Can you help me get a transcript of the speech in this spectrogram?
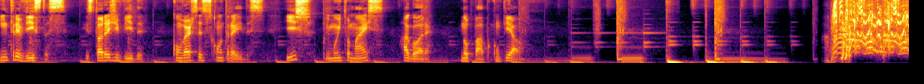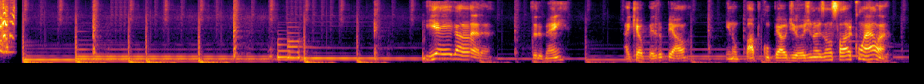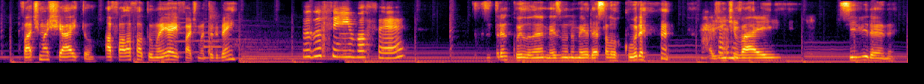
entrevistas, histórias de vida, conversas descontraídas. Isso e muito mais agora no Papo com Piau. E aí, galera? Tudo bem? Aqui é o Pedro Piau e no Papo com Piau de hoje nós vamos falar com ela, Fátima Chaito. A Fala Fatuma. E aí, Fátima, tudo bem? Tudo sim, e você? Tudo tranquilo, né? Mesmo no meio dessa loucura, a gente vai se virando.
